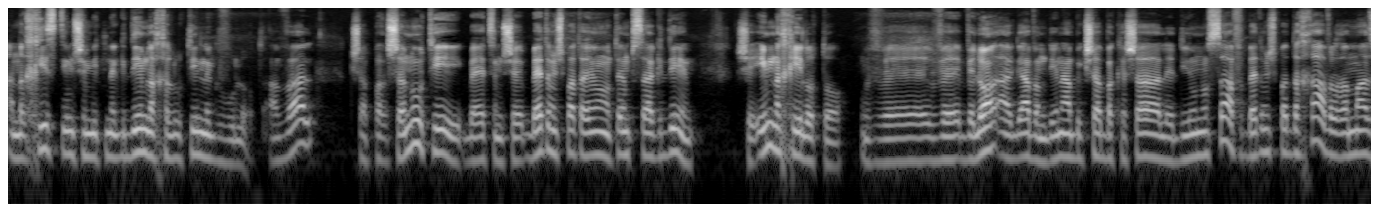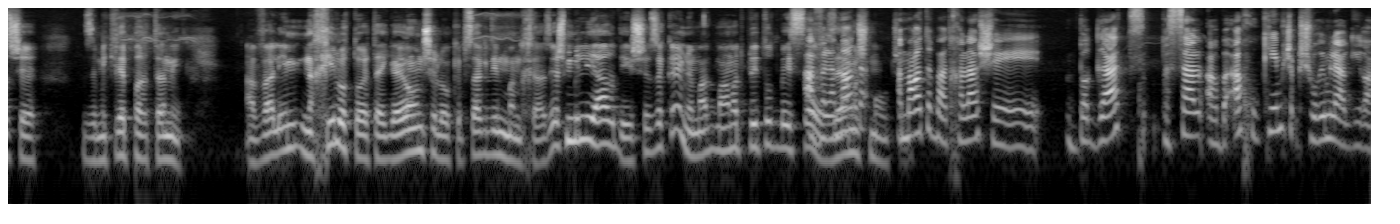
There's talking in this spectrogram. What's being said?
אנרכיסטים שמתנגדים לחלוטין לגבולות. אבל כשהפרשנות היא בעצם שבית המשפט העליון נותן פסק דין שאם נכיל אותו ו, ו, ולא אגב המדינה ביקשה בקשה לדיון נוסף בית המשפט דחה אבל רמז שזה מקרה פרטני אבל אם נכיל אותו את ההיגיון שלו כפסק דין מנחה אז יש מיליארד איש שזכאים למעמד פליטות בישראל זה אמרת, המשמעות שלו אמרת בהתחלה שבג"ץ פסל ארבעה חוקים שקשורים להגירה.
